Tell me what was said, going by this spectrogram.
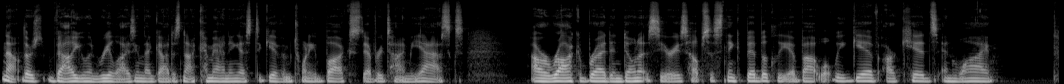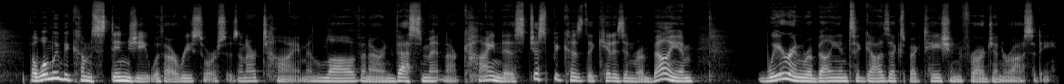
Now, there's value in realizing that God is not commanding us to give him 20 bucks every time he asks. Our Rock Bread and Donut series helps us think biblically about what we give our kids and why. But when we become stingy with our resources and our time and love and our investment and our kindness just because the kid is in rebellion, we're in rebellion to God's expectation for our generosity.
